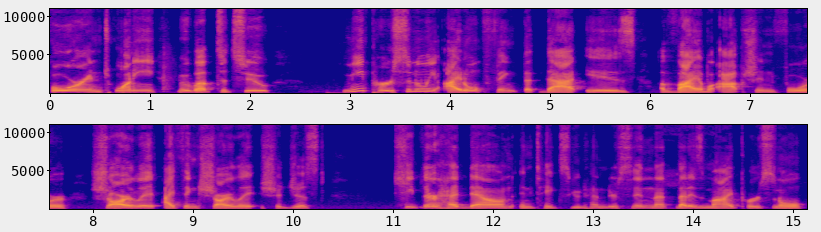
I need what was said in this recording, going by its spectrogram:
4 and 20, move up to 2 me personally, I don't think that that is a viable option for Charlotte. I think Charlotte should just keep their head down and take Scoot Henderson. That that is my personal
